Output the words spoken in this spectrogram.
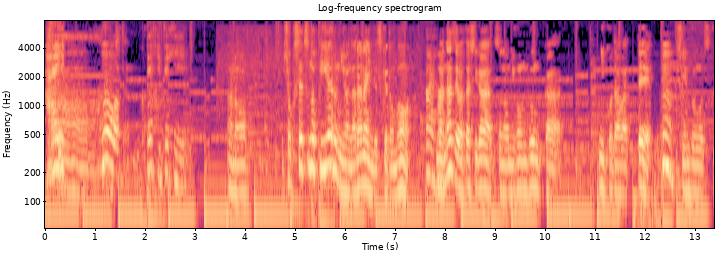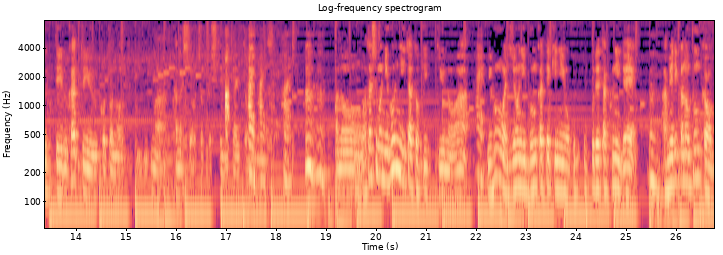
はい。もう、ぜひぜひ。あの、直接の PR にはならないんですけども、はいはい、まあ、なぜ私がその日本文化にこだわって新聞を作っているかということのまあ、話をちょっとしてみたいと思います。はい、はい、うんうん。あの、私も日本にいた時っていうのは、はい、日本は非常に文化的に遅れた国で、うん、アメリカの文化を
